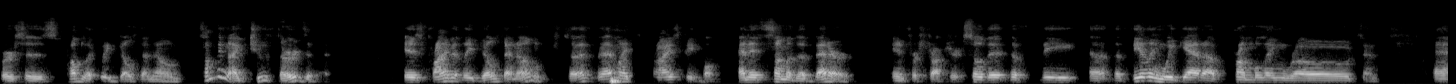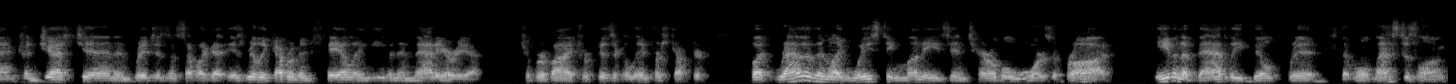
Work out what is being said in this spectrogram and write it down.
versus publicly built and owned? Something like two thirds of it is privately built and owned. So that, that might surprise people. And it's some of the better infrastructure. So the, the, the, uh, the feeling we get of crumbling roads and and congestion and bridges and stuff like that is really government failing even in that area to provide for physical infrastructure. But rather than like wasting monies in terrible wars abroad, even a badly built bridge that won't last as long,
